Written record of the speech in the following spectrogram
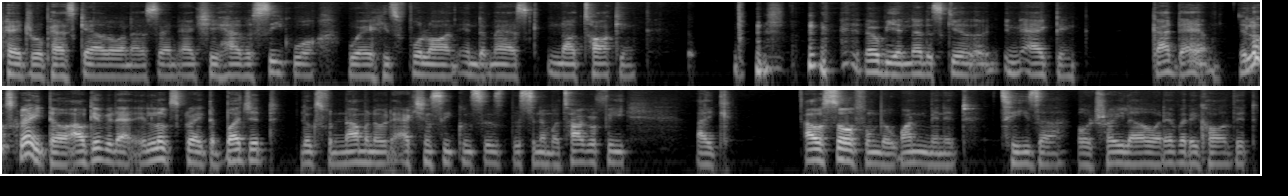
Pedro Pascal on us, and actually have a sequel where he's full on in the mask, not talking. That'll be another skill in acting. God damn. It looks great though. I'll give you that. It looks great. The budget looks phenomenal. The action sequences, the cinematography. Like I was from the one minute teaser or trailer or whatever they called it.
